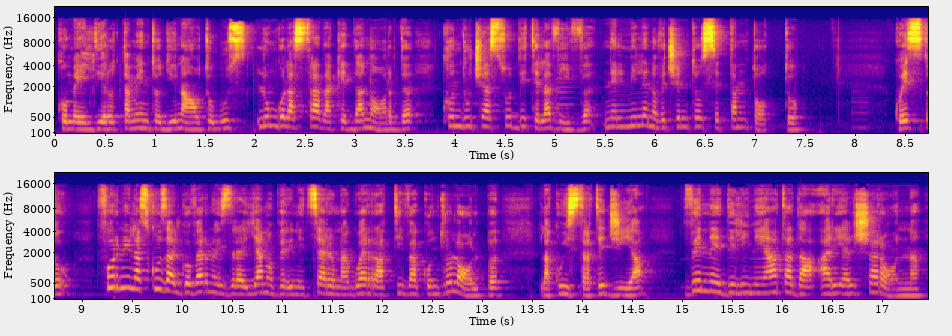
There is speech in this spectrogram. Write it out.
come il dirottamento di un autobus lungo la strada che da nord conduce a sud di Tel Aviv nel 1978. Questo fornì la scusa al governo israeliano per iniziare una guerra attiva contro l'OLP, la cui strategia venne delineata da Ariel Sharon,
